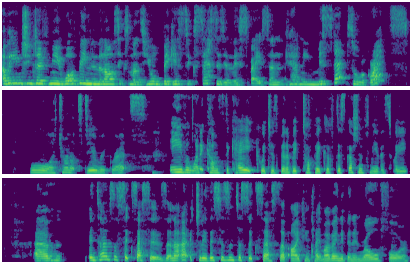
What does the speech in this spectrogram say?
I'd be interested to know from you what have been in the last six months your biggest successes in this space? And have you had any missteps or regrets Oh, I try not to do regrets, even when it comes to cake, which has been a big topic of discussion for me this week. Um, in terms of successes, and actually, this isn't a success that I can claim. I've only been in role for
